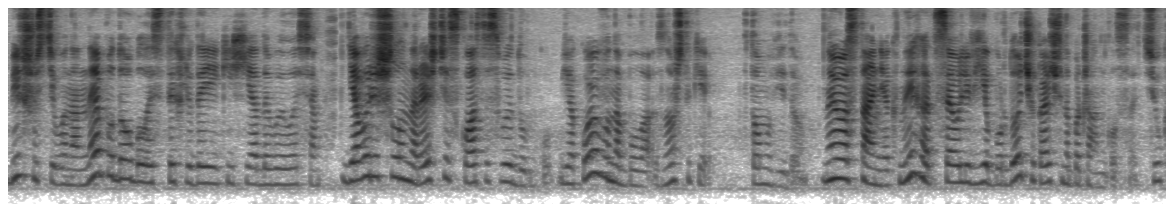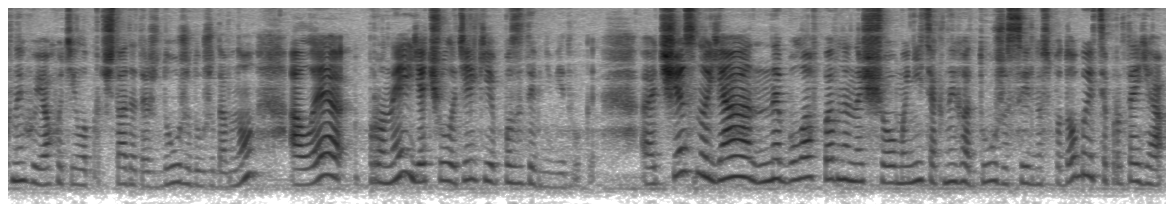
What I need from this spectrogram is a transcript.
Більшості вона не подобалась тих людей, яких я дивилася. Я вирішила нарешті скласти свою думку, якою вона була знову ж таки. Тому відео. Ну і остання книга це Олів'є Бурдо, чекаючи на Баджанглса. Цю книгу я хотіла прочитати теж дуже-дуже давно, але про неї я чула тільки позитивні відгуки. Е, Чесно, я не була впевнена, що мені ця книга дуже сильно сподобається, проте я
